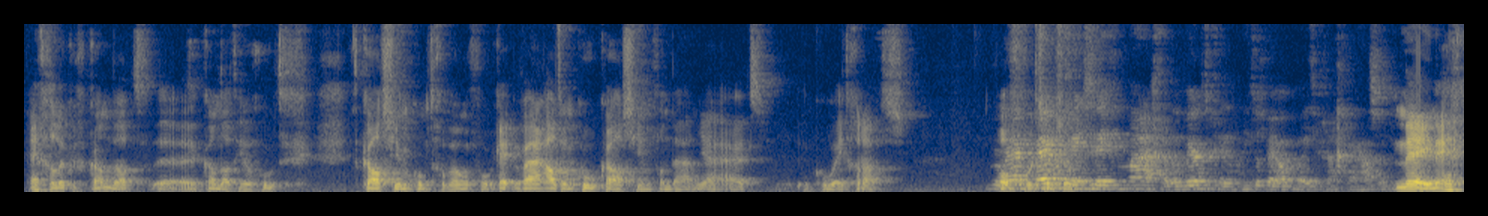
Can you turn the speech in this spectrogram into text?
En gelukkig kan dat, uh, kan dat heel goed. Het calcium komt gewoon voor. Kijk, waar haalt een koe calcium vandaan? Ja, uit een koe eet gras. We of wij hebben geen zeven magen, dat werkt toch helemaal niet dat wij ook een beetje gaan grazen? Nee, nee.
